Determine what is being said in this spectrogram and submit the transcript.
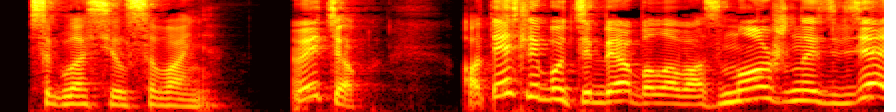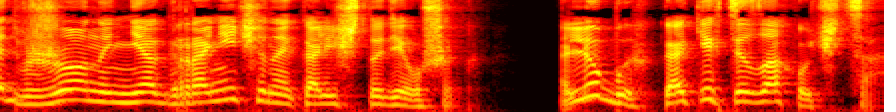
– согласился Ваня. «Витек, вот если бы у тебя была возможность взять в жены неограниченное количество девушек, любых, каких тебе захочется,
